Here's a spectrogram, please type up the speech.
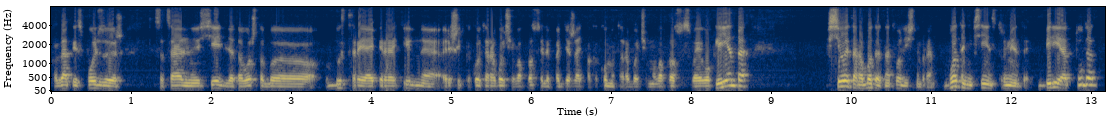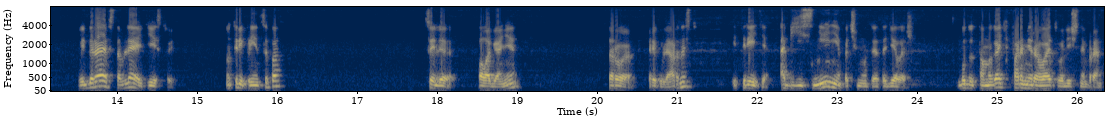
когда ты используешь социальную сеть для того, чтобы быстро и оперативно решить какой-то рабочий вопрос или поддержать по какому-то рабочему вопросу своего клиента, все это работает на твой личный бренд. Вот они все инструменты. Бери оттуда, выбирай, вставляй, действуй. Внутри принципа. Целеполагание. Второе – регулярность. И третье, объяснение, почему ты это делаешь, будут помогать формировать твой личный бренд.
